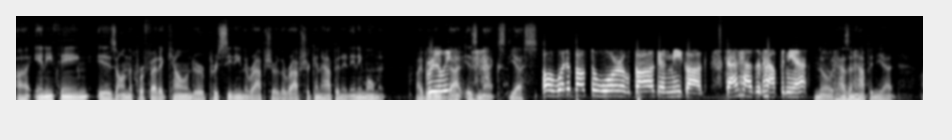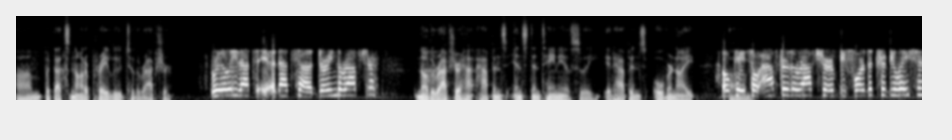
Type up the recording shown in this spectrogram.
uh, anything is on the prophetic calendar preceding the rapture. The rapture can happen at any moment. I believe really? that is next. Yes. Oh, what about the war of Gog and Magog? That hasn't happened yet. No, it hasn't happened yet. Um, but that's not a prelude to the rapture. Really? That's that's uh, during the rapture. No, the rapture ha- happens instantaneously. It happens overnight. Okay, um, so after the rapture, before the tribulation?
